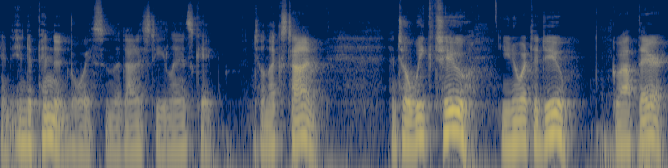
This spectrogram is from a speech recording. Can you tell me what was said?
and independent voice in the Dynasty landscape. Until next time until week two, you know what to do. Go out there,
